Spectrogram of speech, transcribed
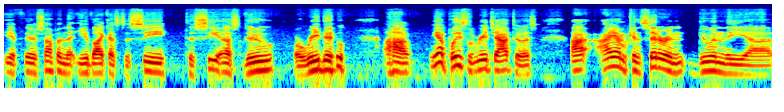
if there's something that you'd like us to see to see us do or redo, uh, yeah, please reach out to us. I, I am considering doing the, uh,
